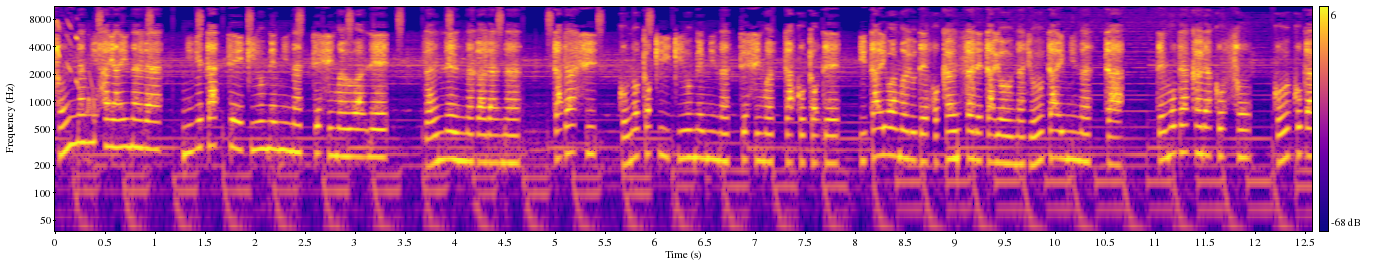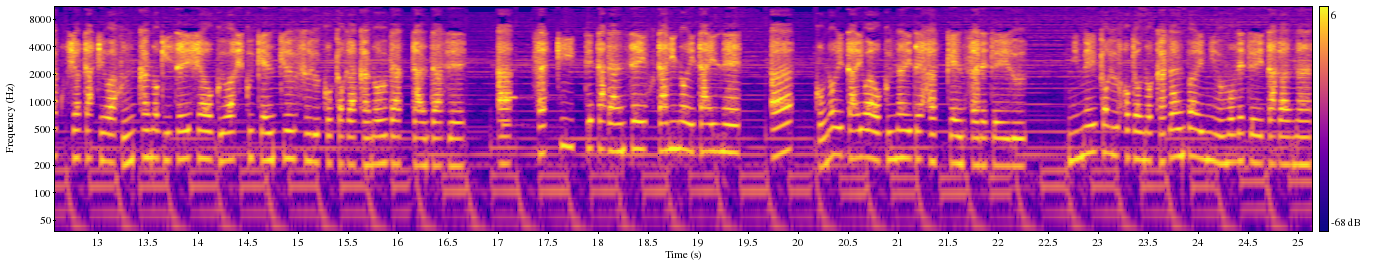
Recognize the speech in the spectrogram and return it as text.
そんなに速いなら、逃げたって生き埋めになってしまうわね。残念ながらな。ただし、この時生き埋めになってしまったことで、遺体はまるで保管されたような状態になった。でもだからこそ、考古学者たちは噴火の犠牲者を詳しく研究することが可能だったんだぜ。あ、さっき言ってた男性二人の遺体ね。ああ、この遺体は屋内で発見されている。2メートルほどの火山灰に埋もれていたがな。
